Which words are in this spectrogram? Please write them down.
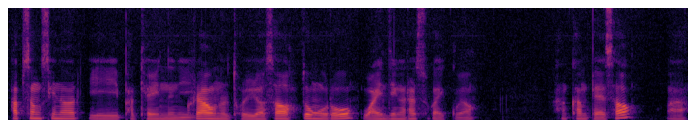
합성 스피너이 박혀있는 이 크라운을 돌려서 수동으로 와인딩을 할 수가 있고요. 한 칸 빼서 아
